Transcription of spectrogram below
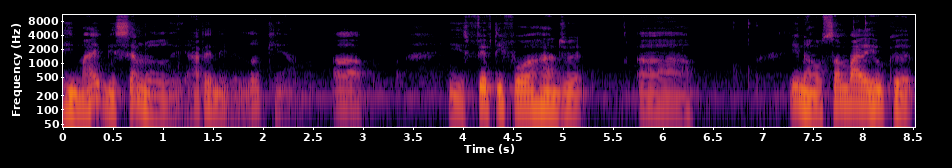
he might be similarly. I didn't even look him up. He's 5,400. Uh, you know, somebody who could,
